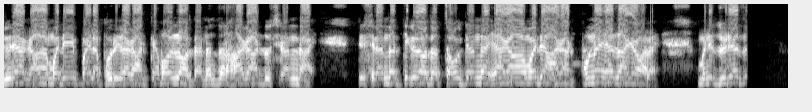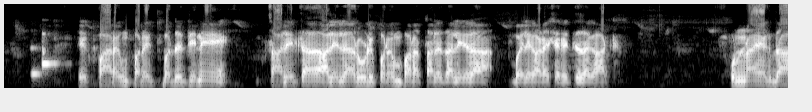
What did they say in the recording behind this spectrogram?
जुन्या काळामध्ये पहिला पूर्वीचा घाट त्या बाजूला होता नंतर हा घाट दुसऱ्यांदा आहे. तिसऱ्यांदा तिकडे होता चौथ्यांदा ह्या गावामध्ये हा घाट पुन्हा ह्या जागेवर आहे. म्हणजे जुन्याच एक पारंपरिक पद्धतीने चालत आलेला रूढी परंपरा चालत आलेला बैलगाडा शर्यतीचा घाट पुन्हा एकदा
